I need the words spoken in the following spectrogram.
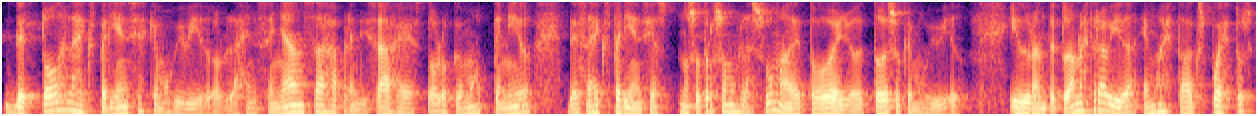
de todas las experiencias que hemos vivido, las enseñanzas, aprendizajes, todo lo que hemos obtenido de esas experiencias, nosotros somos la suma de todo ello, de todo eso que hemos vivido. Y durante toda nuestra vida hemos estado expuestos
